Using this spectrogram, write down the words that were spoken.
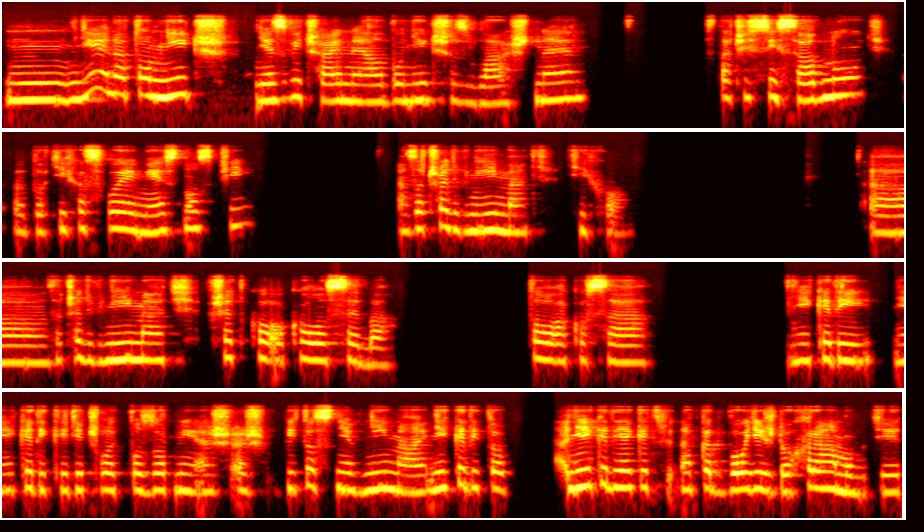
Mm, nie je na tom nič nezvyčajné alebo nič zvláštne. Stačí si sadnúť e, do ticha svojej miestnosti a začať vnímať ticho. A začať vnímať všetko okolo seba. To, ako sa niekedy, niekedy keď je človek pozorný, až, až bytosne vníma. Niekedy to a niekedy, aj keď napríklad vojdeš do chrámu, kde je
